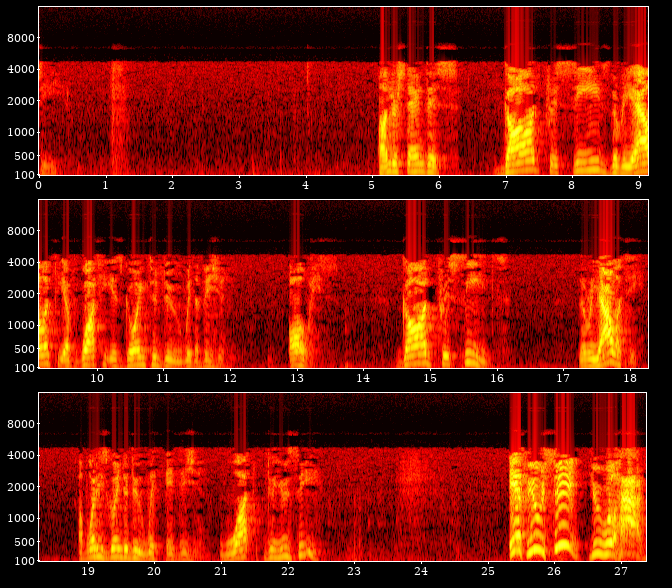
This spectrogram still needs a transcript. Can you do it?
see? Understand this. God precedes the reality of what He is going to do with a vision. Always. God precedes the reality of what He's going to do with a vision. What do you see? If you see, you will have.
